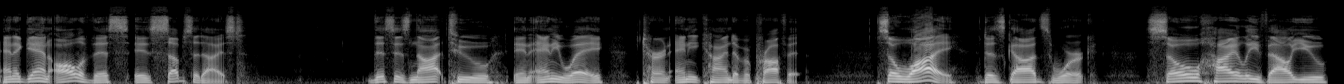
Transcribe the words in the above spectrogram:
And again, all of this is subsidized. This is not to in any way turn any kind of a profit. So, why does God's work so highly value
